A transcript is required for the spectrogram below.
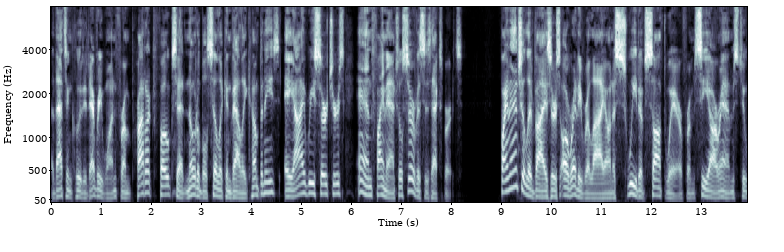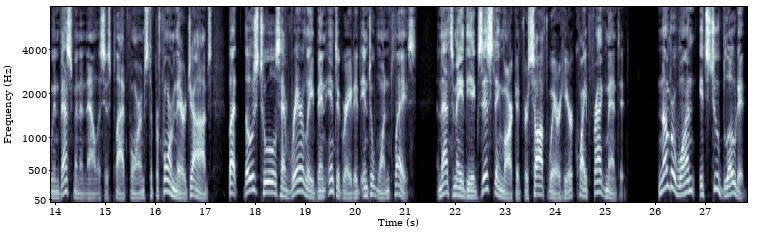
That's included everyone from product folks at notable Silicon Valley companies, AI researchers, and financial services experts. Financial advisors already rely on a suite of software from CRMs to investment analysis platforms to perform their jobs, but those tools have rarely been integrated into one place. And that's made the existing market for software here quite fragmented. Number one, it's too bloated.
